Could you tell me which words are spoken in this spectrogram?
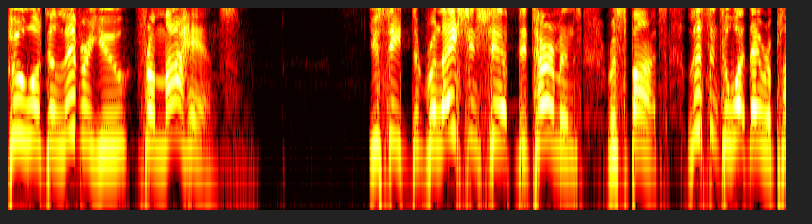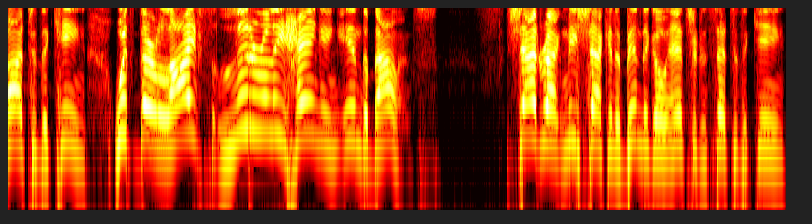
who will deliver you from my hands? You see, the relationship determines response. Listen to what they replied to the king with their lives literally hanging in the balance. Shadrach, Meshach, and Abednego answered and said to the king,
